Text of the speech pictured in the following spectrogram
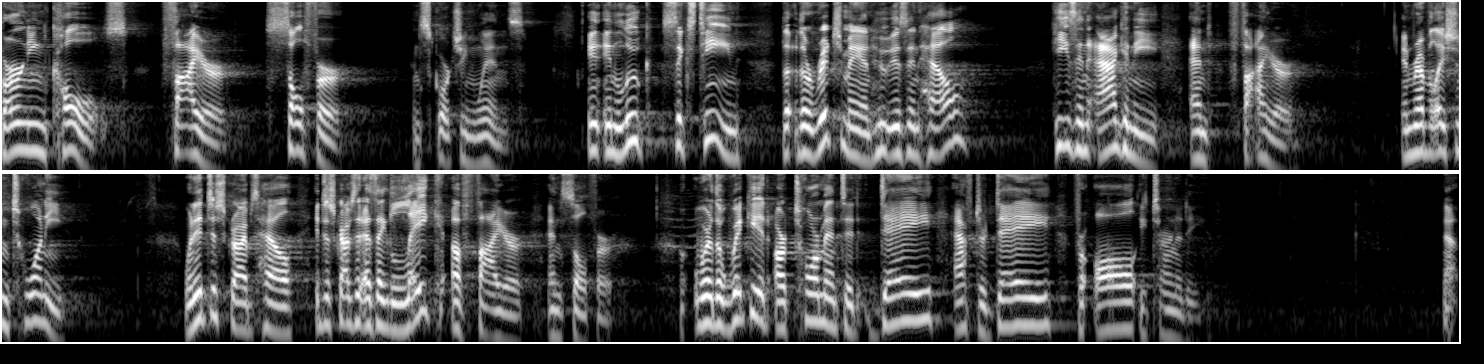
burning coals, fire, sulfur, and scorching winds. In, in Luke 16, the, the rich man who is in hell, he's in agony and fire. In Revelation 20, when it describes hell, it describes it as a lake of fire and sulfur, where the wicked are tormented day after day for all eternity. Now,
